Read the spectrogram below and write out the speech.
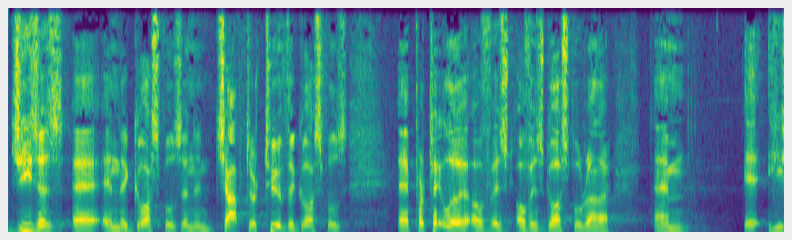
Jesus uh, in the Gospels and in chapter 2 of the Gospels, uh, particularly of his, of his Gospel, rather, um, uh, he,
